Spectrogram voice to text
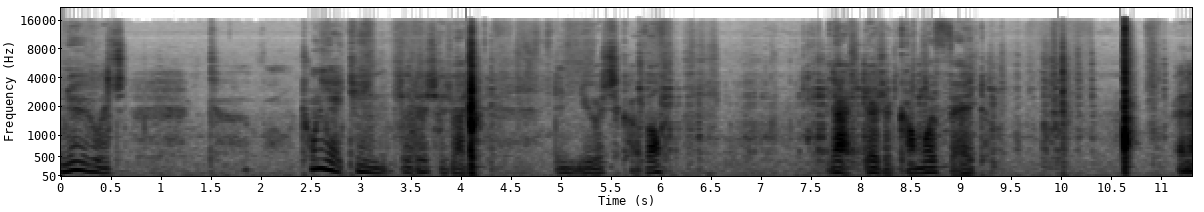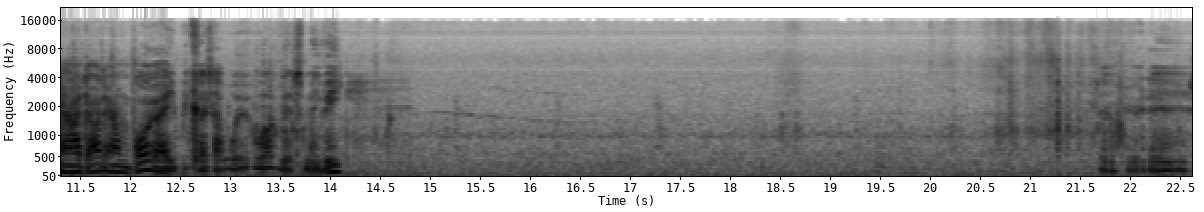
new. It's 2018, so this is like the newest cover. That doesn't come with it. And I got it on Blu-ray because I really love this movie. So here it is.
